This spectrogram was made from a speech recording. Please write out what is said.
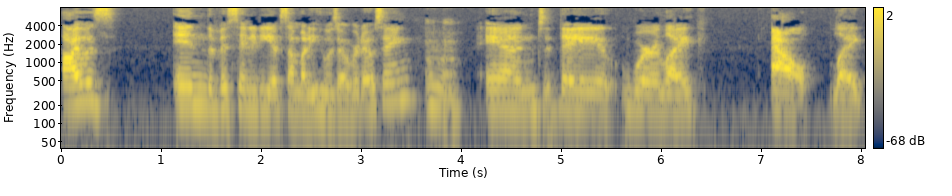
I was in the vicinity of somebody who was overdosing hmm and they were like out like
